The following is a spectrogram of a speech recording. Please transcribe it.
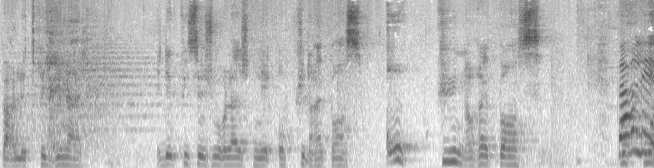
par le tribunal. Et depuis ce jour-là, je n'ai aucune réponse. Aucune réponse. Parlez,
